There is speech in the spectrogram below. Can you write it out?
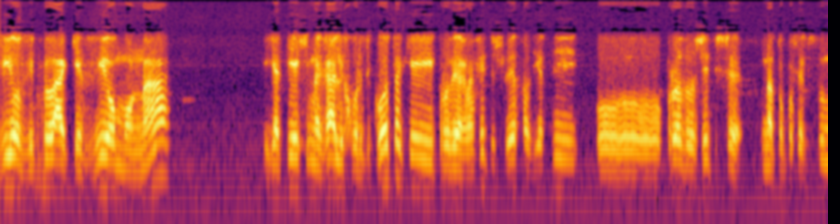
δύο διπλά και δύο μονά γιατί έχει μεγάλη χωρητικότητα και η προδιαγραφή της UEFA γιατί ο πρόεδρος ζήτησε να τοποθετηθούν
